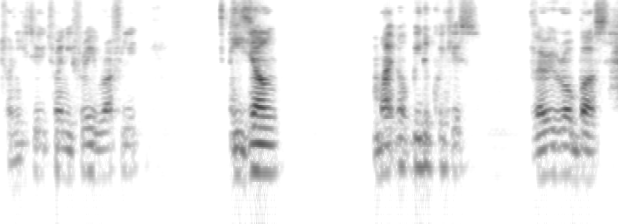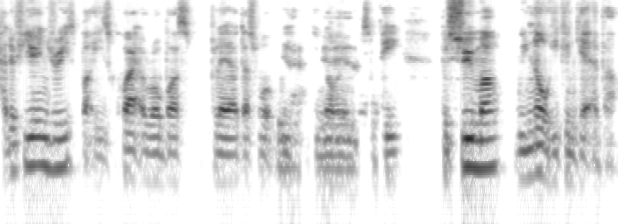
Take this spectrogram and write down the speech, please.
22, 23 roughly. He's young, might not be the quickest, very robust, had a few injuries, but he's quite a robust player. That's what we Yeah, know yeah, him to be. Bissouma, we know he can get about.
